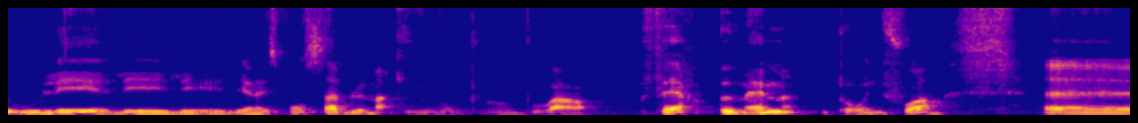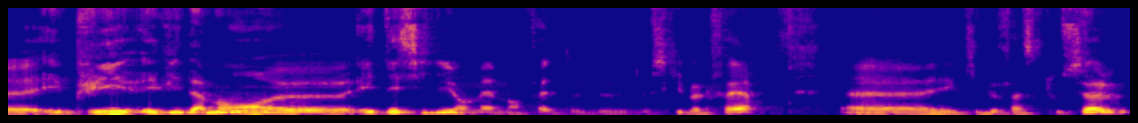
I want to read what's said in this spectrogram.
où les, les, les, responsables marketing vont pouvoir faire eux-mêmes pour une fois. Euh, et puis évidemment euh, et décider eux-mêmes en fait de, de, ce qu'ils veulent faire euh, et qu'ils le fassent tout seuls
